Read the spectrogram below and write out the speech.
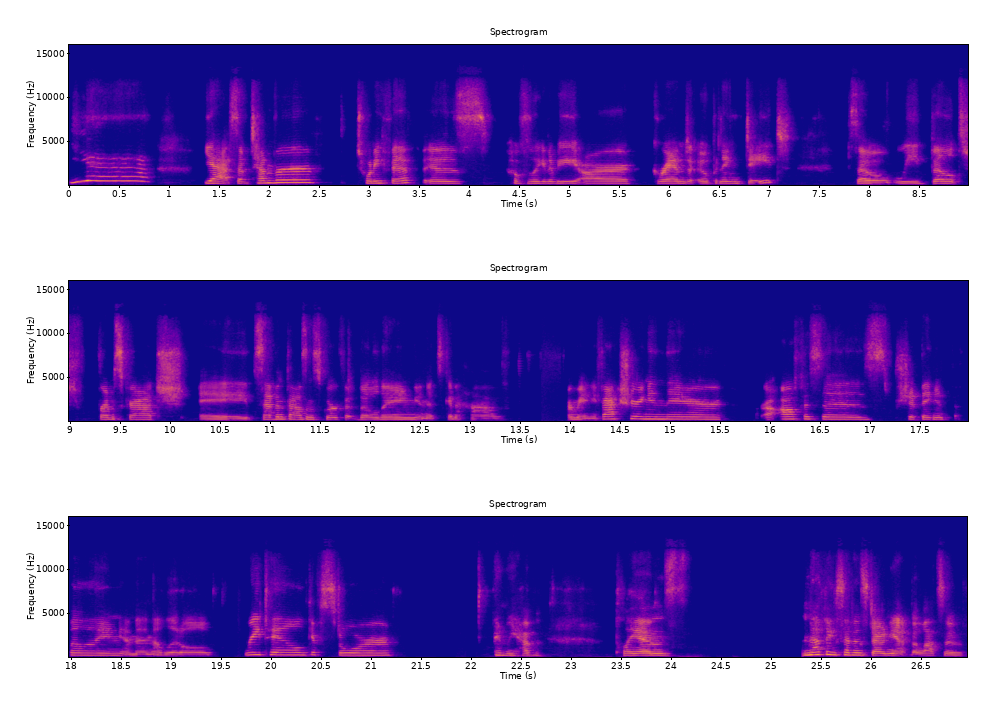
Yeah, yeah. September 25th is hopefully going to be our grand opening date. So we built from scratch a 7,000 square foot building, and it's going to have our manufacturing in there, our offices, shipping and fulfilling, and then a little retail gift store. And we have plans, nothing set in stone yet, but lots of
